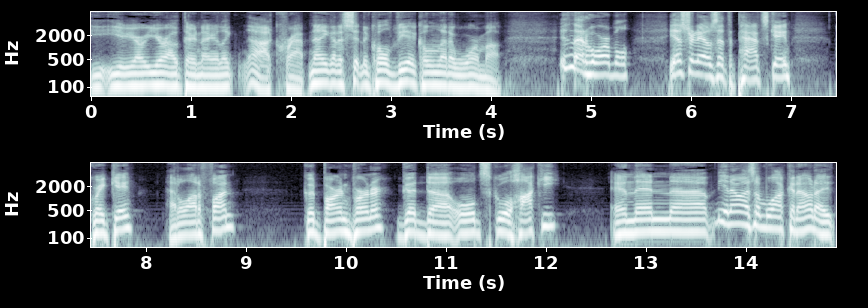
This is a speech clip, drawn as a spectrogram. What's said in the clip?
you're, you're out there now you're like, ah, crap. Now you got to sit in a cold vehicle and let it warm up. Isn't that horrible? Yesterday I was at the Pats game. Great game. Had a lot of fun. Good barn burner. Good uh, old school hockey. And then, uh, you know, as I'm walking out, I,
